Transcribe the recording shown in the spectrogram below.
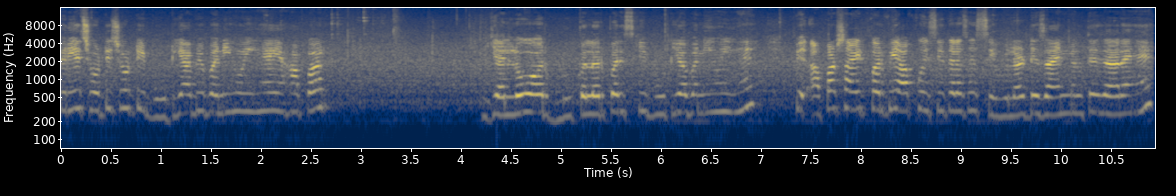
फिर ये छोटी छोटी बूटियाँ भी बनी हुई हैं यहाँ पर। येलो और ब्लू कलर पर इसकी बूटियाँ बनी हुई हैं। फिर अपर साइड पर भी आपको इसी तरह से सिमिलर डिज़ाइन मिलते जा रहे हैं।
